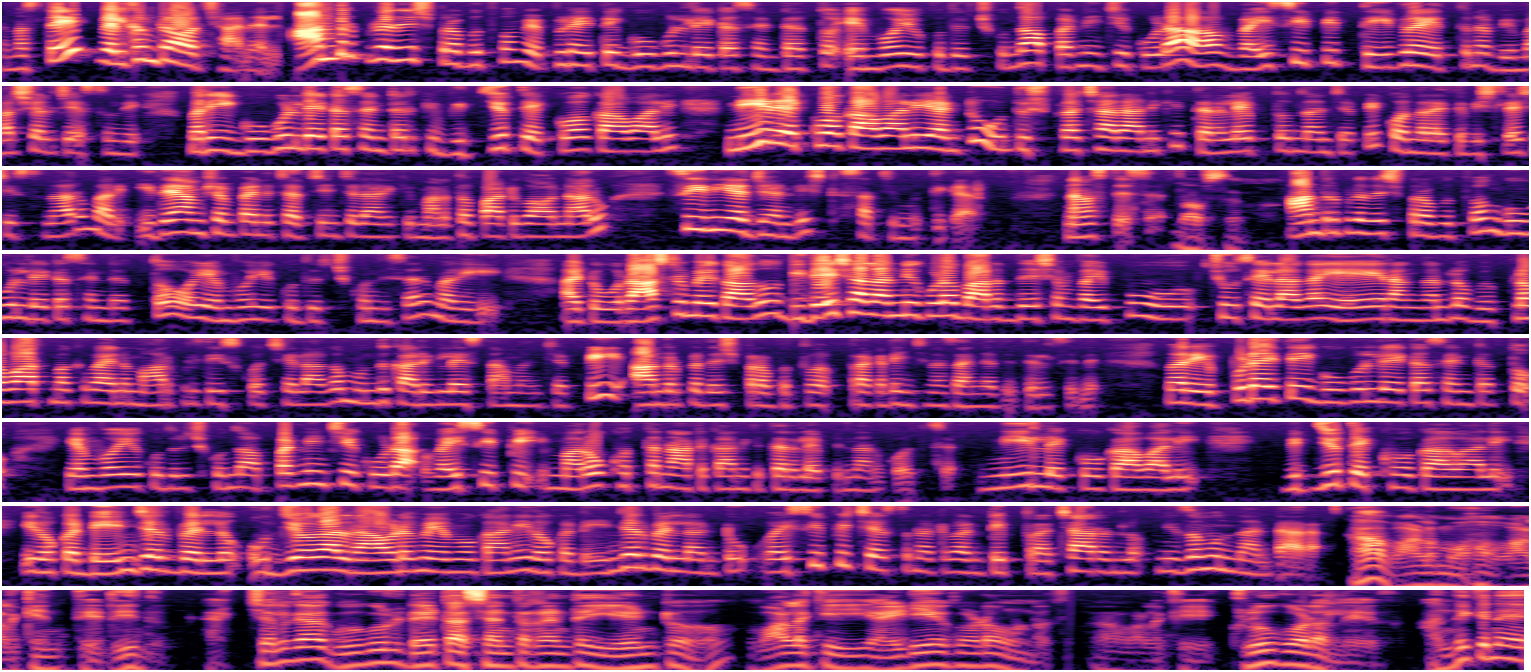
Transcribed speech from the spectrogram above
నమస్తే welcome to our channel. Andhra Pradesh ప్రభుత్వం ఎప్పుడైతే గూగుల్ డేటా సెంటర్తో ఎంఓయూ కుదుర్చుకుందో అప్పటి నుంచి కూడా వైసీపీ తీవ్ర ఎత్తున విమర్శలు చేస్తుంది. మరి ఈ గూగుల్ డేటా సెంటర్కి విద్యుత్ ఎక్కువ కావాలి నీరు ఎక్కువ కావాలి అంటూ దుష్ప్రచారానికి తెరలేపుతుందని చెప్పి కొందరైతే విశ్లేషిస్తున్నారు. మరి ఇదే అంశంపైన చర్చించడానికి మనతో పాటుగా ఉన్నారు సీనియర్ జర్నలిస్ట్ సత్యమూర్తి గారు. నమస్తే సార్ నమస్తే ఆంధ్రప్రదేశ్ ప్రభుత్వం గూగుల్ డేటా సెంటర్తో ఎంఓఏ కుదుర్చుకుంది సార్ మరి అటు రాష్ట్రమే కాదు విదేశాలన్నీ కూడా భారతదేశం వైపు చూసేలాగా ఏ ఏ రంగంలో విప్లవాత్మకమైన మార్పులు తీసుకొచ్చేలాగా ముందుకు అడుగులేస్తామని చెప్పి ఆంధ్రప్రదేశ్ ప్రభుత్వం ప్రకటించిన సంగతి తెలిసిందే. మరి ఎప్పుడైతే గూగుల్ డేటా సెంటర్తో ఎంఓఏ కుదుర్చుకుందో అప్పటి నుంచి కూడా వైసీపీ మరో కొత్త నాటకానికి తెరలేపింది అనుకోవచ్చు సార్ నీళ్ళు ఎక్కువ కావాలి విద్యుత్ ఎక్కువ కావాలి ఇది ఒక డేంజర్ బెల్ ఉద్యోగాలు రావడమేమో కానీ ఇది ఒక డేంజర్ బెల్ అంటూ వైసీపీ చేస్తున్నటువంటి ప్రచారంలో నిజముందంటారా? వాళ్ళ మొహం వాళ్ళకేం తెలీదు. యాక్చువల్గా గూగుల్ డేటా సెంటర్ అంటే ఏంటో వాళ్ళకి ఐడియా కూడా ఉండదు. వాళ్ళకి క్లూ కూడా లేదు. అందుకనే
